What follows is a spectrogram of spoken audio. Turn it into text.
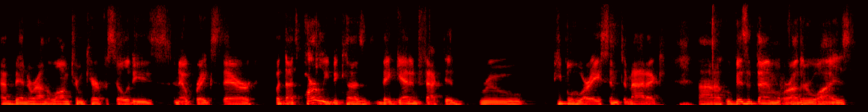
have been around the long-term care facilities and outbreaks there, but that's partly because they get infected through people who are asymptomatic, uh, who visit them or otherwise.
